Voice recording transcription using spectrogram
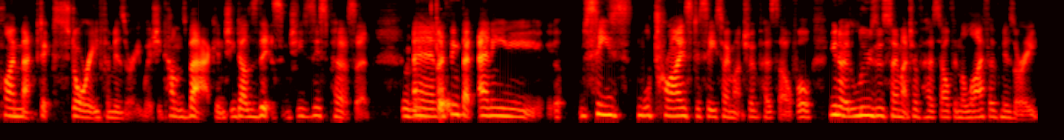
climactic story for Misery, where she comes back and she does this and she's this person, mm-hmm, and true. I think that Annie sees well tries to see so much of herself or you know loses so much of herself in the life of misery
